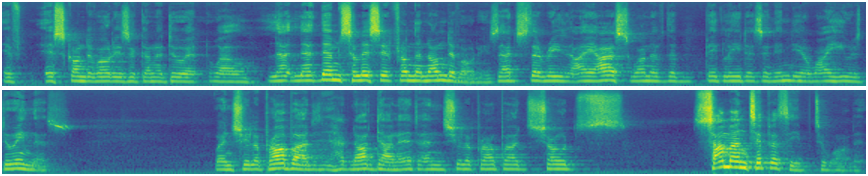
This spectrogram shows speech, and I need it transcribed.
if ISKCON devotees are going to do it, well, let, let them solicit from the non devotees. That's the reason. I asked one of the big leaders in India why he was doing this. When Srila Prabhupada had not done it, and Srila Prabhupada showed some antipathy toward it.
